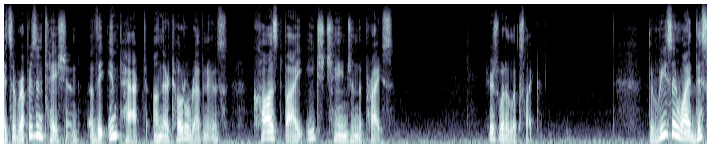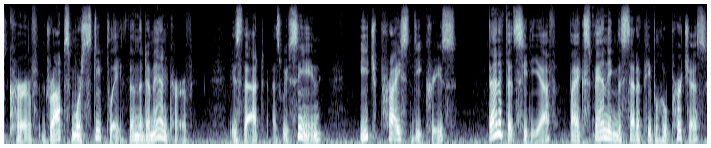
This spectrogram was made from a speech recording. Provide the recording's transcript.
It's a representation of the impact on their total revenues caused by each change in the price. Here's what it looks like. The reason why this curve drops more steeply than the demand curve is that, as we've seen, each price decrease benefits CDF by expanding the set of people who purchase,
